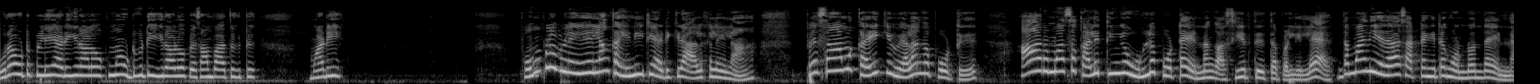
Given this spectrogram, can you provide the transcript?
ஊரா விட்டு பிள்ளையே அடிக்கிற அளவுக்குமா விட்டுக்கிட்டு இருக்கிறாளோ பேசாம பார்த்துக்கிட்டு. மாடி. பொம்பளை பிள்ளையெல்லாம் கை நீட்டி அடிக்கிற ஆள்களையெல்லாம் பேசாம கைக்கு விலங்க போட்டு ஆறு மாசம் கழித்தீங்க உள்ள போட்டா என்னங்க சீர்திருத்த பள்ளியில? இந்த மாதிரி ஏதாவது சட்டம் கிட்ட கொண்டு வந்தா என்ன?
